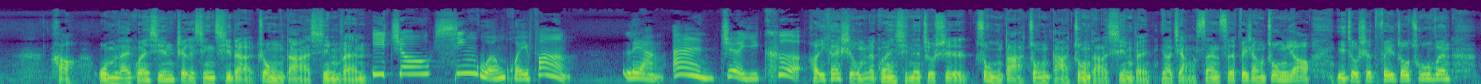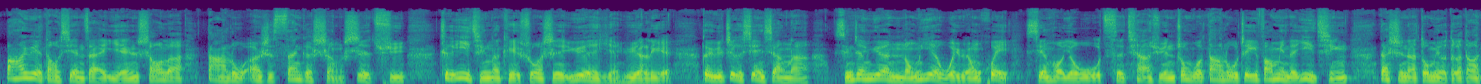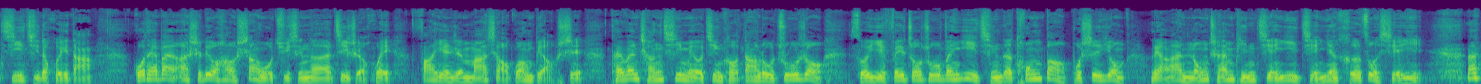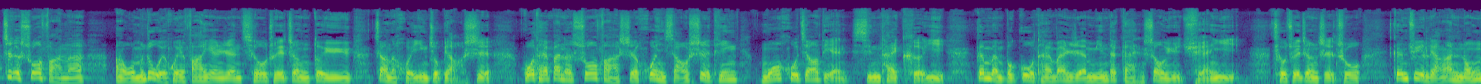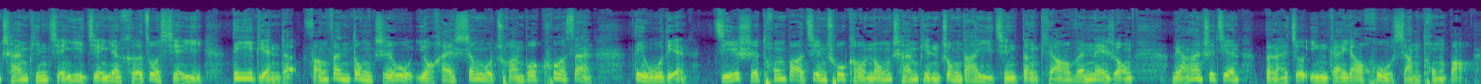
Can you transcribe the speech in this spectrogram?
好。我们来关心这个星期的重大新闻。一周新闻回放。两岸这一刻，好，一开始我们来关心的就是重大、重大、重大的新闻，要讲三次，非常重要，也就是非洲猪瘟，八月到现在延烧了大陆二十三个省市区，这个疫情呢可以说是越演越烈。对于这个现象呢，行政院农业委员会先后有五次洽询中国大陆这一方面的疫情，但是呢都没有得到积极的回答。国台办二十六号上午举行了记者会，发言人马晓光表示，台湾长期没有进口大陆猪肉，所以非洲猪瘟疫情的通报不适用两岸农产品检疫检验合作协议。那这个说法呢？啊，我们陆委会发言人邱垂正对于这样的回应就表示，国台办的说法是混淆视听、模糊焦点、心态可疑，根本不顾台湾人民的感受与权益。邱垂正指出，根据两岸农产品检疫检验合作协议，第一点的防范动植物有害生物传播扩散，第五点及时通报进出口农产品重大疫情等条文内容，两岸之间本来就应该要互相通报。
